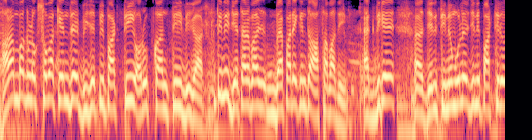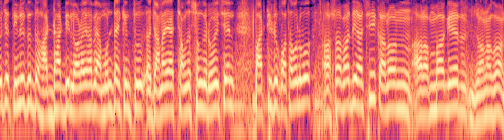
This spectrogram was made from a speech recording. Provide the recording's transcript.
আরামবাগ লোকসভা কেন্দ্রের বিজেপি প্রার্থী অরূপ কান্তি দিগার। তিনি জেতার ব্যাপারে কিন্তু আশাবাদী। একদিকে যিনি তৃণমূলের যিনি প্রার্থী রয়েছে, তিনিও কিন্তু হাড্ডাহাড্ডি লড়াই হবে এমনটাই কিন্তু জানা যাচ্ছে আমাদের সঙ্গে রয়েছেন প্রার্থী একটু কথা বলব। আশাবাদী আছি, কারণ আরামবাগের জনগণ,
